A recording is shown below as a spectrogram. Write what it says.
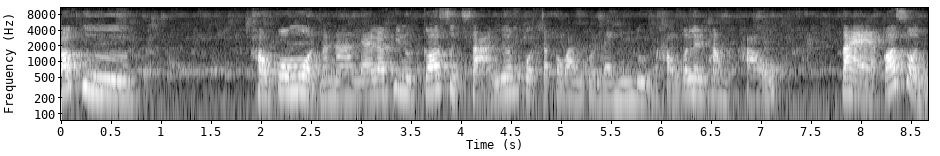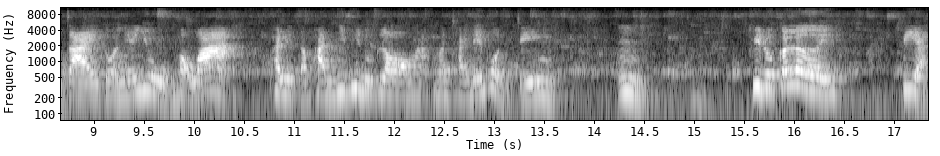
ก็คือเขาโปรโมทมานานแล้วแล้วพี่นุชก็ศึกษาเรื่องกฎจักรวาลกฎแรงดึงดูดเขาก็เลยทำเขา แต่ก็สนใจตัวนี้อยู่ เพราะว่าผลิตภัณฑ์ที่พี่นุชลองอะ มันใช้ได้ผลจริง อืมพี่นุชก็เลยเปลี่ยน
